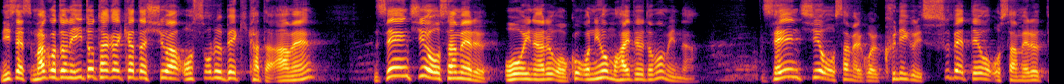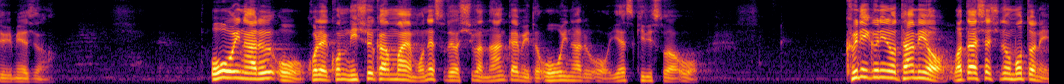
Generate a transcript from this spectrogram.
2節誠に糸高き方、主は恐るべき方。アメン全地を治める大いなる王。ここ日本も入ってると思うみんな。全地を治める。これ国々すべてを治めるっていうイメージなの。大いなる王。これこの2週間前もね、それを主は何回も言って大いなる王。イエス・キリストは王。国々の民を私たちのもとに、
